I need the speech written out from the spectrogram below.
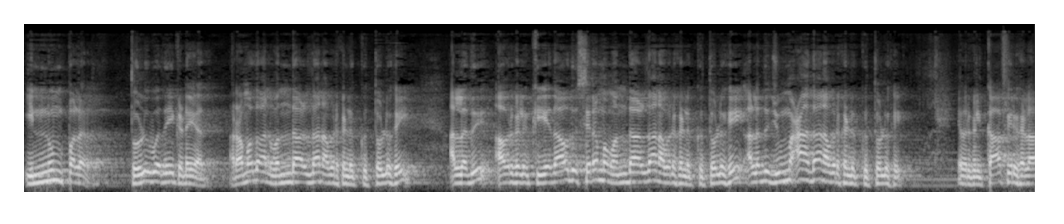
இன்னும் பலர் தொழுவதே கிடையாது. ரமதான் வந்தால்தான் அவர்களுக்கு தொழுகை அல்லது அவர்களுக்கு ஏதாவது சிரமம் வந்தால்தான் அவர்களுக்கு தொழுகை அல்லது ஜும்மா தான் அவர்களுக்கு தொழுகை. இவர்கள் காஃபிர்களா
